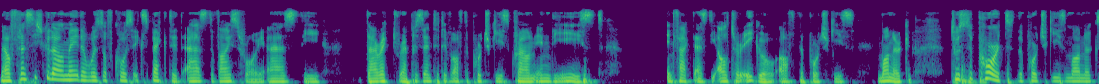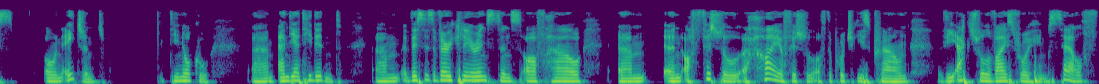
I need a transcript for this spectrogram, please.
Now, Francisco de Almeida was, of course, expected as the viceroy, as the direct representative of the Portuguese crown in the East, in fact, as the alter ego of the Portuguese monarch to support the Portuguese monarch's own agent, Tinoco, um, and yet he didn't. Um, this is a very clear instance of how um, an official, a high official of the Portuguese crown, the actual viceroy himself,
